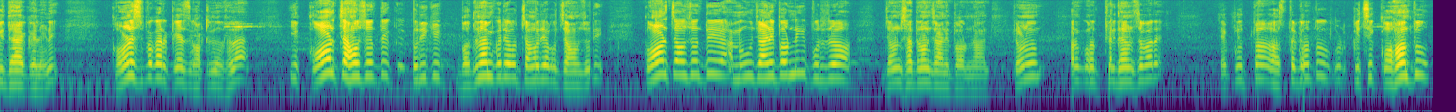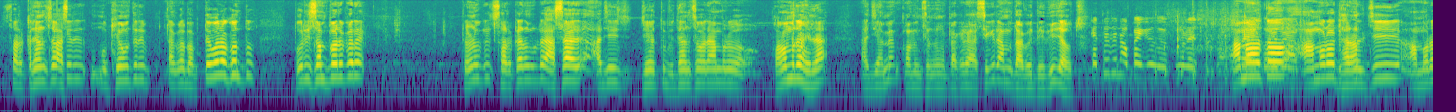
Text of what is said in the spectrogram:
ବିଧାୟକ ହେଲେଣି। କୌଣସି ପ୍ରକାର କେସ୍ ଘଟିନଥିଲା ଇଏ କ'ଣ ଚାହୁଁଛନ୍ତି ପୁରୀକି ବଦନାମ କରିବାକୁ ଚାହୁଁବାକୁ ଚାହୁଁଛନ୍ତି କ'ଣ ଚାହୁଁଛନ୍ତି ଆମେ ମୁଁ ଜାଣିପାରୁନି କି ପୁରୀର ଜନସାଧାରଣ ଜାଣିପାରୁନାହାନ୍ତି ତେଣୁ ବିଧାନସଭାରେ ଏକୃତ ହସ୍ତକ୍ଷେପ କିଛି କହନ୍ତୁ ସରକାର ବିଧାନସଭା ଆସିକି ମୁଖ୍ୟମନ୍ତ୍ରୀ ତାଙ୍କ ବକ୍ତବ୍ୟ ରଖନ୍ତୁ ପୁରୀ ସମ୍ପର୍କରେ ତେଣୁକି ସରକାରଙ୍କ ଗୋଟେ ଆଶା ଆଜି ଯେହେତୁ ବିଧାନସଭାରେ ଆମର କମ୍ ରହିଲା ଆଜି ଆମେ କମିଶନରଙ୍କ ପାଖରେ ଆସିକିରି ଆମେ ଦାବି ଦେଇ ଦେଇ ଯାଉଛୁ ଆମର ତ ଆମର ଧାରଣାଛି ଆମର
